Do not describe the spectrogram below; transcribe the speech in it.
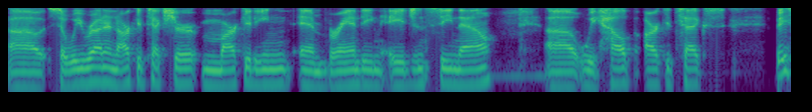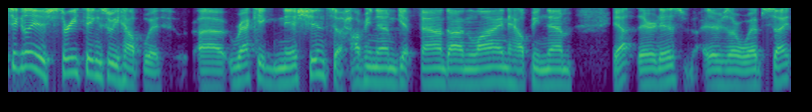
uh, so we run an architecture marketing and branding agency now. Uh, we help architects basically there's three things we help with uh, recognition so helping them get found online helping them yeah there it is there's our website.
